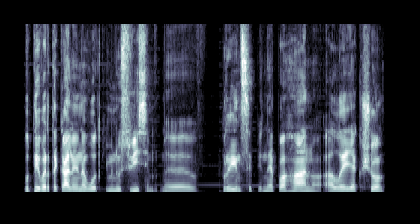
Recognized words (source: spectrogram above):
Кути вертикальної наводки, мінус 8. Е, в принципі, непогано, але якщо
